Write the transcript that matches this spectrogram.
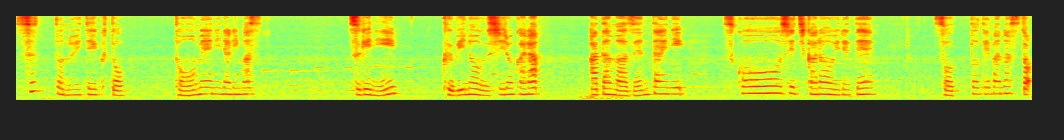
スッと抜いていくと透明になります。次に首の後ろから頭全体に少し力を入れてそっと手放すと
